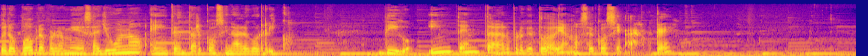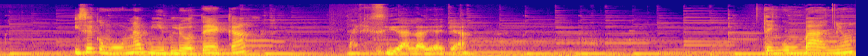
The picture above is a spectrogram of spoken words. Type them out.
pero puedo preparar mi desayuno e intentar cocinar algo rico. Digo intentar porque todavía no sé cocinar, ¿ok? Hice como una biblioteca parecida a la de allá tengo un baño,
